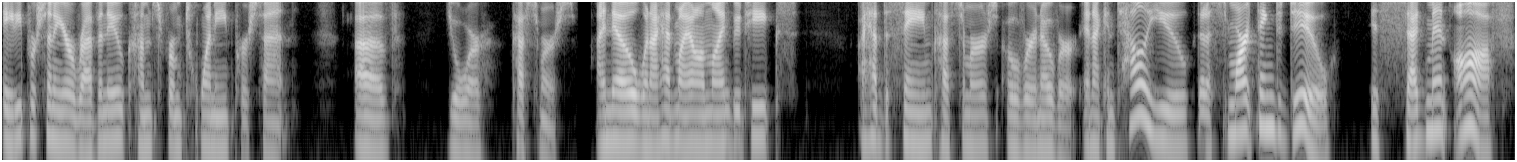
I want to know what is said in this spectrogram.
80% of your revenue comes from 20% of your customers. I know when I had my online boutiques, I had the same customers over and over. And I can tell you that a smart thing to do is segment off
